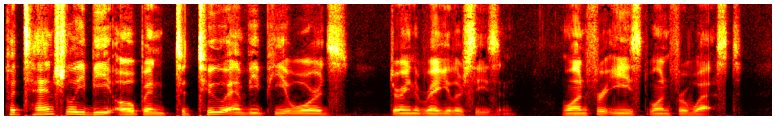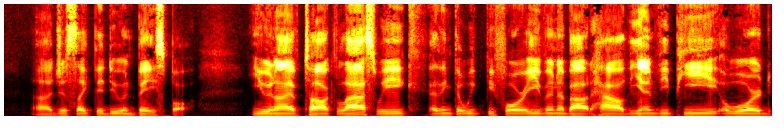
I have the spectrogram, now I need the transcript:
potentially be open to two MVP awards during the regular season one for East, one for West, uh, just like they do in baseball. You and I have talked last week, I think the week before even, about how the MVP award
